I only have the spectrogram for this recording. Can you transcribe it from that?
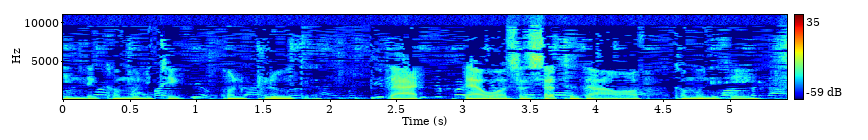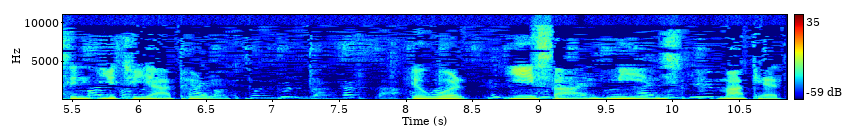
in the community concluded that there was a settle down of community since Yuttaya period. The word Yisan means market,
